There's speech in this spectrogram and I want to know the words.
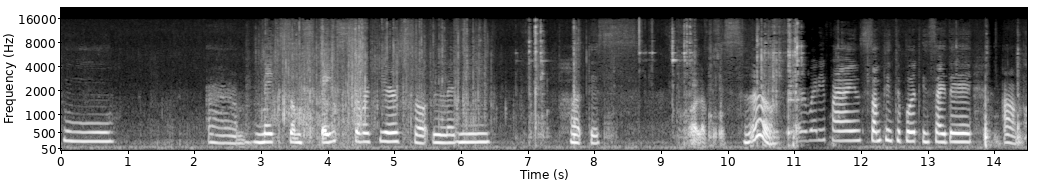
to um, make some space over here. So let me put this all of this. Oh already find something to put inside the um,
